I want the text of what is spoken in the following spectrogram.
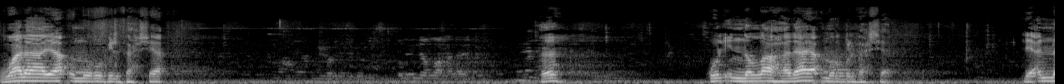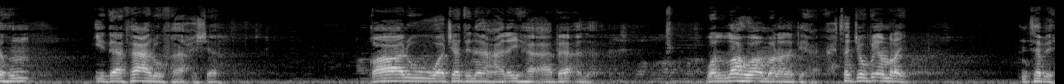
ولا يأمر بالفحشاء. ها؟ قل إن الله لا يأمر بالفحشاء لأنهم إذا فعلوا فاحشة قالوا وجدنا عليها آباءنا والله أمرنا بها احتجوا بأمرين. انتبه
